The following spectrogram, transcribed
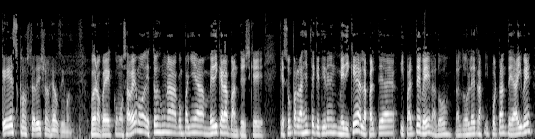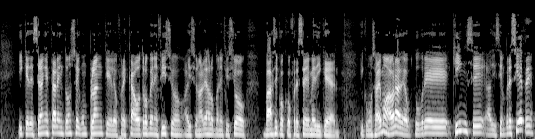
¿Qué es Constellation Health, Iván? Bueno, pues como sabemos, esto es una compañía Medicare Advantage, que, que son para la gente que tienen Medicare, la parte A y parte B, las dos, las dos letras importantes A y B, y que desean estar entonces en un plan que le ofrezca otros beneficios adicionales a los beneficios básicos que ofrece Medicare. Y como sabemos, ahora de octubre 15 a diciembre 7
